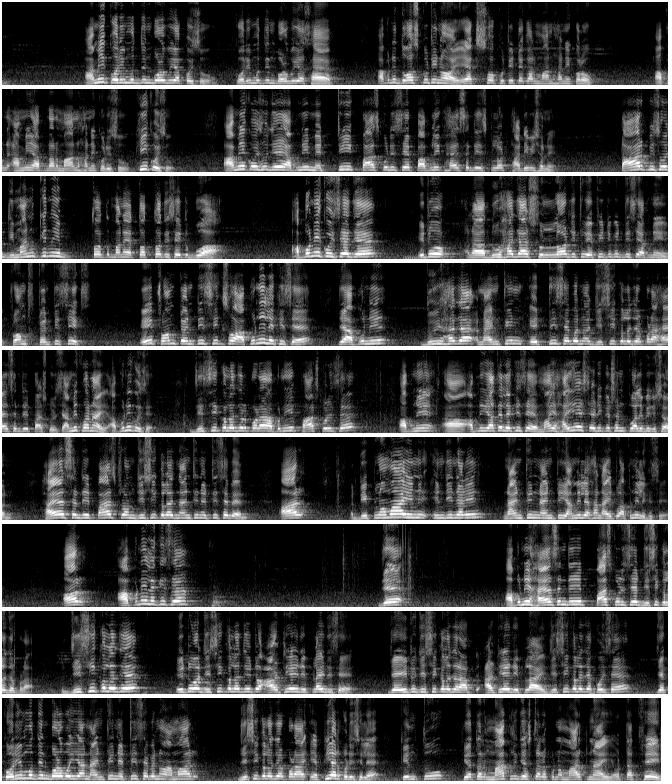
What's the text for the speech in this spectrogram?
আমি কৰিমুদ্দিন বৰবুৰীয়াক কৈছোঁ কৰিমুদ্দিন বৰবুৰীয়া চাহেব আপুনি দহ কোটি নহয় একশ কোটি টকাৰ মানহানি কৰক। আপুনি আমি আপোনাৰ মানহানি কৰিছোঁ। কি কৈছোঁ? আমি কৈছোঁ যে আপুনি মেট্ৰিক পাছ কৰিছে পাব্লিক হায়াৰ ছেকেণ্ডেৰী স্কুলত থাৰ্ড ডিভিশ্যনে তাৰপিছত যিমানখিনি মানে তথ্য দিছে এইটো বোৱা। আপুনি কৈছে যে এইটো দুহেজাৰ ষোল্লৰ যিটো এফিডেভিট দিছে আপুনি ফ্ৰম টুৱেণ্টি ছিক্স এই ফ্ৰম টুৱেণ্টি ছিক্সো আপুনি লিখিছে যে আপুনি দুই হাজাৰ নাইনটিন ছেকেণ্ডেৰী পাছ কৰিছে। আমি কোৱা নাই আপুনি কৈছে। জি চি কলেজৰ পৰা আপুনি পাছ কৰিছে আপুনি আপুনি ইয়াতে লিখিছে my highest education qualification higher secondary pass from G C college nineteen eighty seven are diploma in engineering nineteen ninety আমি লেখা নাই এইটো আপুনি লিখিছে। আর আপনি লিখিছে যে আপুনি হায়াৰ ছেকেণ্ডেৰী পাছ কৰিছে ডি চি কলেজৰ পৰা। জি চি কলেজে এইটো জি চি কলেজে এইটো আৰ টি আই ৰিপ্লাই দিছে যে এইটো জি চি কলেজৰ R T I reply G C কলেজে কৈছে যে কৰিমুদ্দিন বৰবৰীয়া নাইনটিন এইট্টি ছেভেনৰ আমাৰ জি চি কলেজৰ পৰা এপিয়াৰ কৰিছিলে কিন্তু সিহঁতৰ মাৰ্ক ৰেজিষ্টাৰত কোনো মাৰ্ক নাই অৰ্থাৎ ফেইল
